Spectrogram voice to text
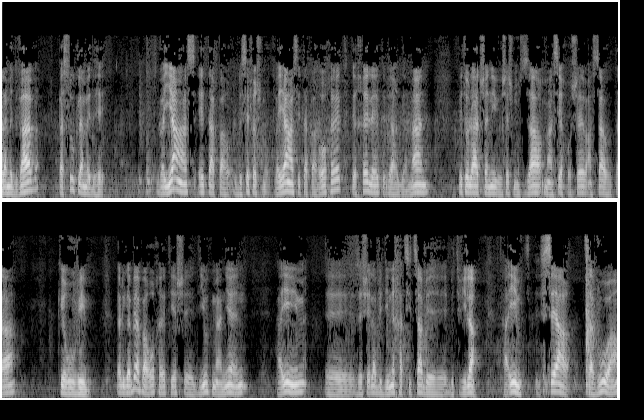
ל"ו, פסוק ל"ה. ויעש את הפר... בספר שמות, ויעש את הפרוכת, תכלת וארגמן, ותולעת שני ושש מוזר, מעשה חושב, עשה אותה כרובים. לגבי הפרוכת יש דיוק מעניין, האם, זו שאלה בדיני חציצה בטבילה, האם שיער צבוע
